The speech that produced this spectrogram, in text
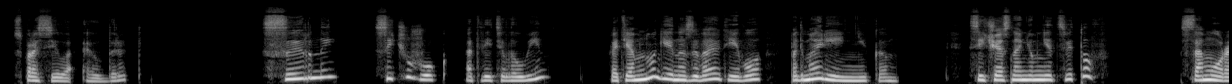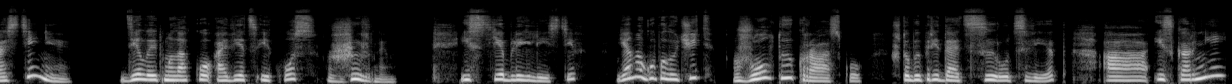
— спросила Элдред. — Сырный сычужок, — ответила Уин, хотя многие называют его подмаренником. Сейчас на нем нет цветов. Само растение делает молоко овец и коз жирным. Из стеблей и листьев я могу получить желтую краску, чтобы придать сыру цвет, а из корней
